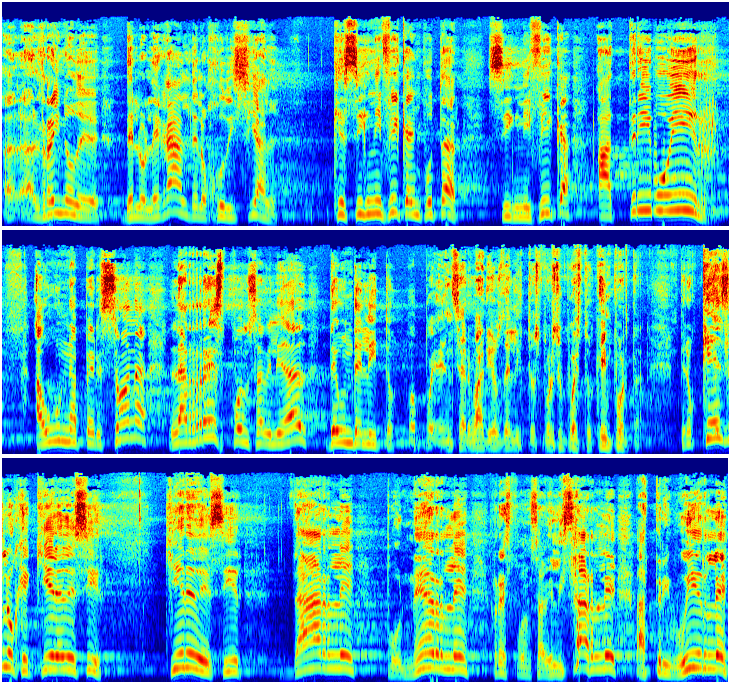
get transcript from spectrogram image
al, reino de, de lo legal, de lo judicial. ¿Qué significa imputar? Significa atribuir a una persona la responsabilidad de un delito. O pueden ser varios delitos, por supuesto, ¿qué importa? Pero ¿qué es lo que quiere decir? Quiere decir darle, ponerle, responsabilizarle, atribuirle.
